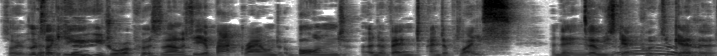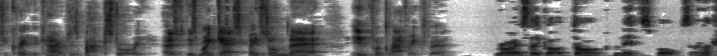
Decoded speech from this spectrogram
So it looks Yeah, like you, you draw a personality, a background, a bond, an event, and a place. And then those get put Ah. together to create the character's backstory, as is my guess based on their infographics there. Right, so they got a dark myths box and a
